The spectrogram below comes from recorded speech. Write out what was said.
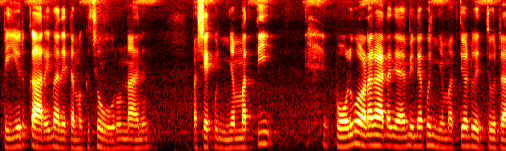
അപ്പോൾ ഈ ഒരു കറി മതിയിട്ട് നമുക്ക് ചോറുണ്ണാൻ പക്ഷേ കുഞ്ഞമ്മത്തി പോൾ പോണ കാരണം ഞാൻ പിന്നെ കുഞ്ഞമ്മത്തി കൊണ്ട് വെച്ചു കൂട്ടാ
